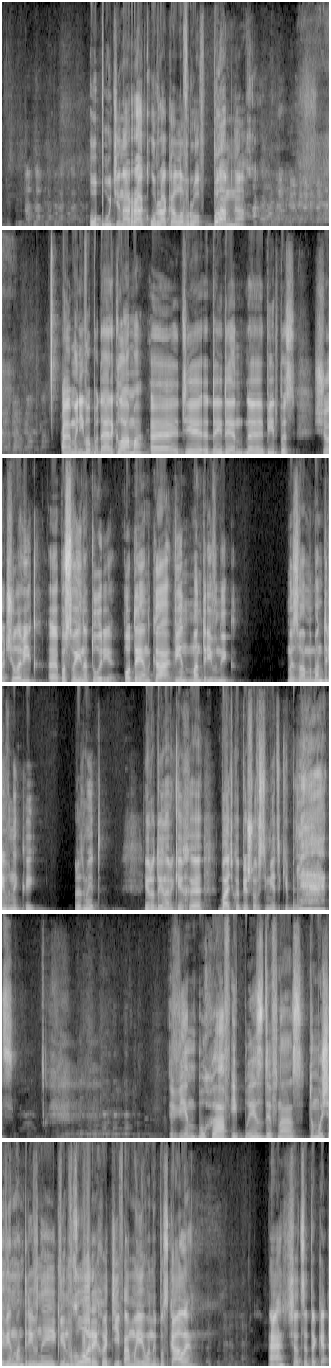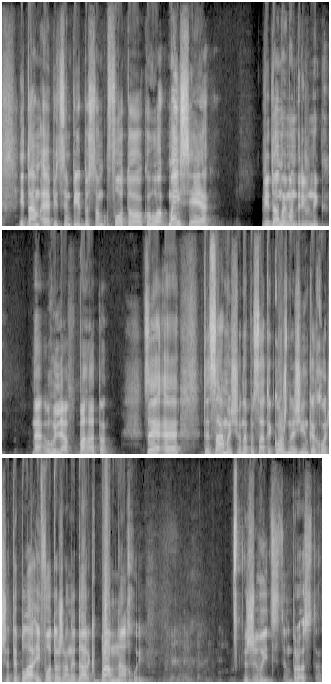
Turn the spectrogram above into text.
У Путіна рак, у рака Лавров. Бам нахуй. Е, Мені випадає реклама, е, де, де йде е, підпис, що чоловік по своїй натурі, по ДНК, він мандрівник. Ми з вами мандрівники. Розумієте? І родина, в яких батько пішов в сім'ї, такі, блядь. Він бухав і пиздив нас, тому що він мандрівник, він в гори хотів, а ми його не пускали. А? Що це таке? І там е, під цим підписом фото кого? Моїсея. Відомий мандрівник. Да? Гуляв багато. Це е, те саме, що написати кожна жінка хоче тепла і фото Жанни Дарк. Бам нахуй. Живить з цим просто.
